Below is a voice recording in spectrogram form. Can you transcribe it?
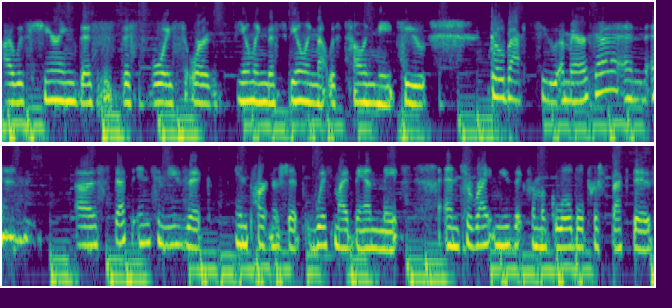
I was hearing this this voice or feeling this feeling that was telling me to go back to America and, and uh, step into music in partnership with my bandmates and to write music from a global perspective.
